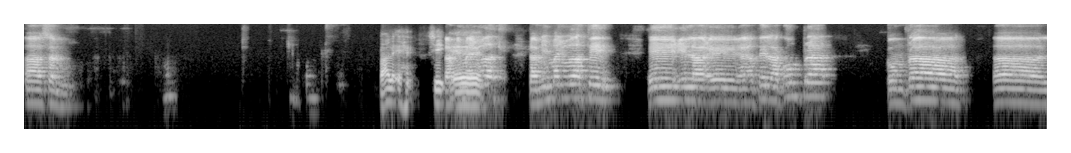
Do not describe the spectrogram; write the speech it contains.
uh, salud. Vale, sí. También, me, eh, ayudaste, también me ayudaste eh, en la, eh, hacer la compra, comprar uh,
